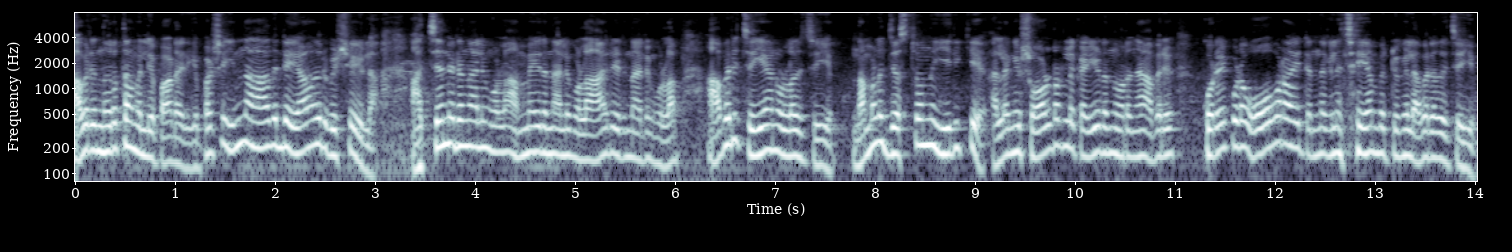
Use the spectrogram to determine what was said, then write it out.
അവർ നിർത്താൻ വലിയ പാടായിരിക്കും. പക്ഷേ ഇന്ന് അതിന്റെ യാതൊരു വിഷയമില്ല അച്ഛൻ ഇരുന്നാലും കൊള്ളാം അമ്മയിരുന്നാലും കൊള്ളാം ആരിരുന്നാലും കൊള്ളാം. അവർ ചെയ്യാനുള്ളത് ചെയ്യും. നമ്മൾ ജസ്റ്റ് ഒന്ന് ഇരിക്കുക അല്ലെങ്കിൽ ഷോൾഡറിൽ കൈയിടെന്ന് പറഞ്ഞാൽ അവർ കുറേ കൂടെ ഓവറായിട്ട് എന്തെങ്കിലും ചെയ്യാൻ പറ്റുമെങ്കിൽ അവരത് ചെയ്യും.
